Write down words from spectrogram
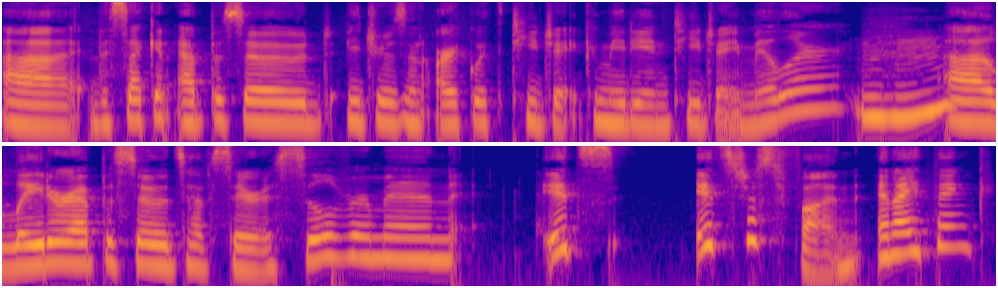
uh, the second episode features an arc with TJ comedian TJ Miller. Mm-hmm. Uh, later episodes have Sarah Silverman. It's it's just fun, and I think.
